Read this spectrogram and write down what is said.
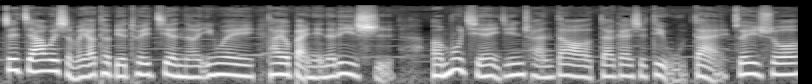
这家为什么要特别推荐呢？因为它有百年的历史。呃，目前已经传到大概是第五代，所以说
